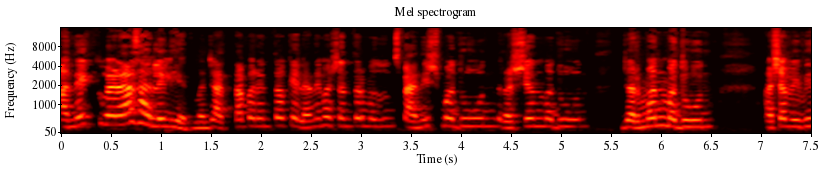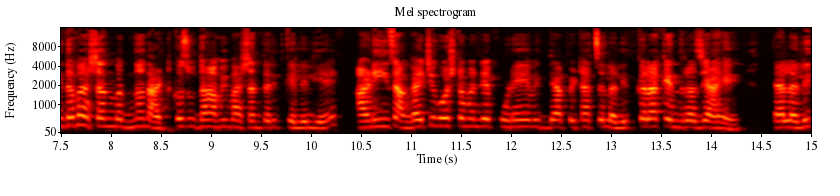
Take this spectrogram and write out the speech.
अनेक वेळा झालेली आहेत. म्हणजे आतापर्यंत केल्याने भाषांतर मधून स्पॅनिश मधून रशियन मधून जर्मन मधून अशा विविध भाषांमधनं नाटकं सुद्धा आम्ही भाषांतरित केलेली आहे आणि सांगायची गोष्ट म्हणजे पुणे विद्यापीठाचं ललित कला केंद्र जे आहे त्या ललित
